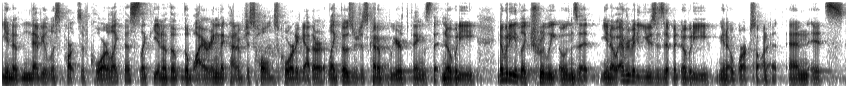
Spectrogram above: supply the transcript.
you know, nebulous parts of core like this, like, you know, the, the wiring that kind of just holds core together. Like those are just kind of weird things that nobody, nobody like truly owns it. You know, everybody uses it, but nobody, you know, works on it. And it's,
